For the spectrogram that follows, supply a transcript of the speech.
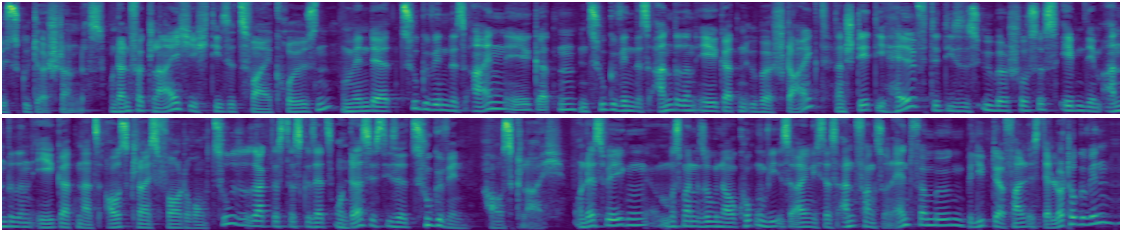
des Güterstandes. Und dann vergleiche ich diese zwei Größen. Und wenn der Zugewinn des einen Ehegatten den Zugewinn des anderen Ehegatten übersteigt, dann steht die Hälfte dieses Überschusses eben dem anderen Ehegatten als Ausgleichsforderung zu, so sagt es das Gesetz. Und das ist dieser Zugewinnausgleich. Und deswegen muss man so genau gucken, wie ist eigentlich eigentlich das Anfangs- und Endvermögen. Beliebter Fall ist der Lottogewinn,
